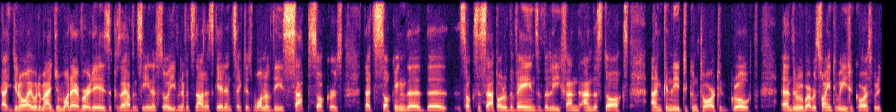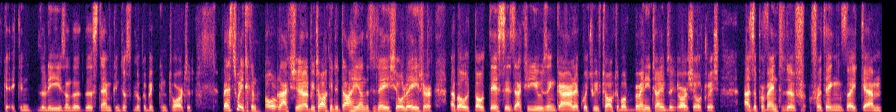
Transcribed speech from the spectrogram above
I, you know, I would imagine whatever it is, because I haven't seen it. So even if it's not a scale insect, it's one of these sap suckers that's sucking the the sucks the sap out of the veins of the leaf and and the stalks, and can lead to contorted growth. And the rhubarb is fine to eat, of course, but it, it can the leaves and the, the stem can just look a bit contorted. Best way to control it, actually, I'll be talking to Daithí on the Today Show later about about this is actually using garlic, which we've talked about many times on your show, Trish, as a preventative for things like um,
